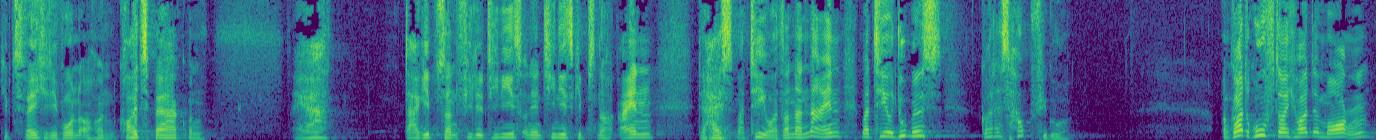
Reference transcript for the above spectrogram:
gibt es welche, die wohnen auch in Kreuzberg und ja, da gibt's dann viele Teenies und den Teenies gibt's noch einen, der heißt Matteo. Sondern nein, Matteo, du bist Gottes Hauptfigur. Und Gott ruft euch heute Morgen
